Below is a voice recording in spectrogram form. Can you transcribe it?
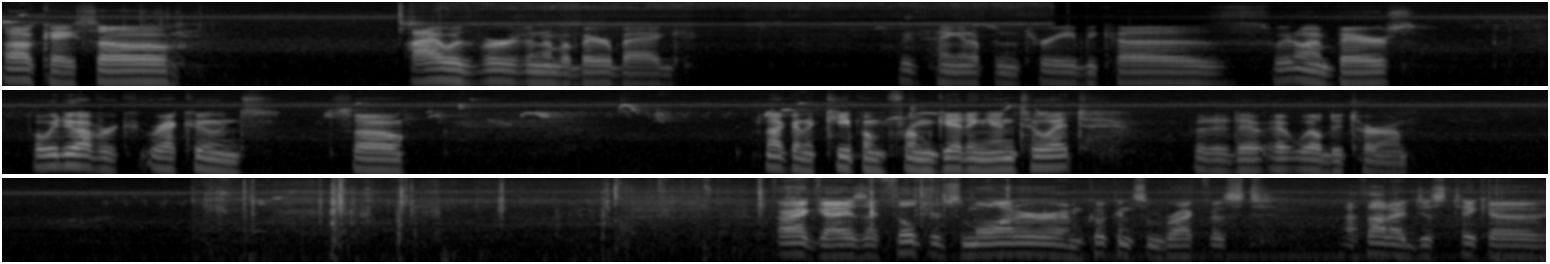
Okay, so Iowa's version of a bear bag. We just hang it up in the tree because we don't have bears, but we do have rac raccoons. So it's not going to keep them from getting into it, but it, it will deter them. Alright guys, I filtered some water, I'm cooking some breakfast. I thought I'd just take a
